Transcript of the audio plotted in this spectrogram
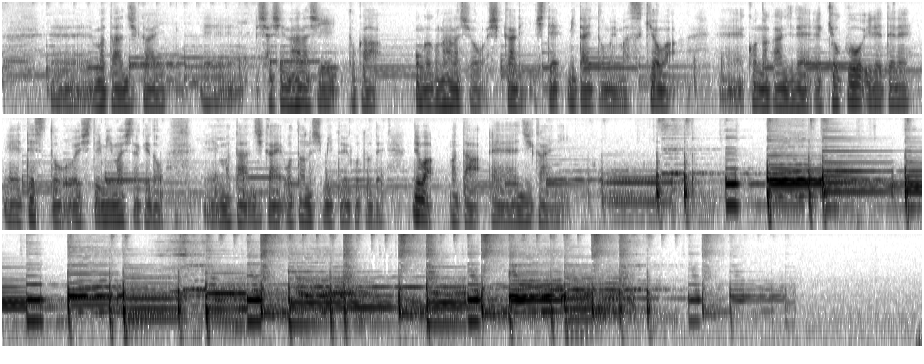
えーまた次回、写真の話とか音楽の話をしっかりしてみたいと思います。今日は、えーこんな感じでえ曲を入れてね、えーテストをしてみましたけど、えーまた次回お楽しみということで。ではまた、えー次回に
